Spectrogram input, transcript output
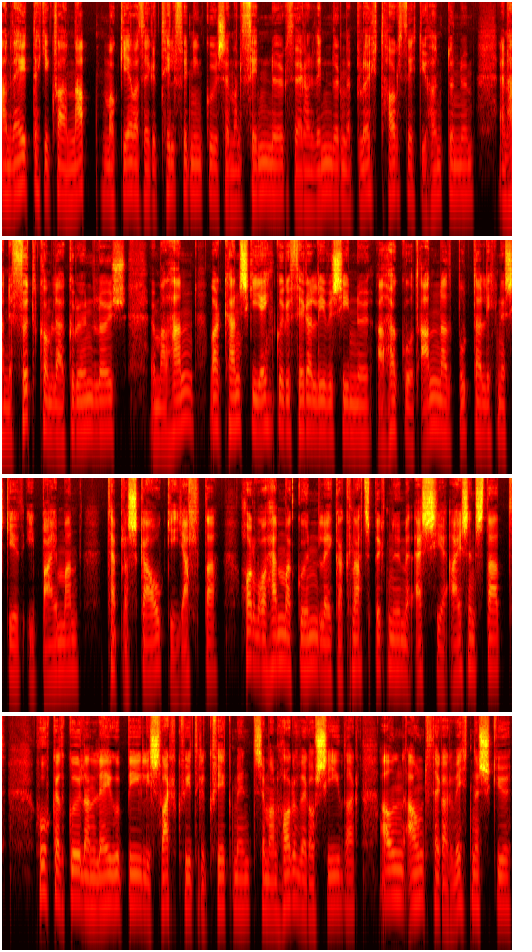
Hann veit ekki hvað nafn má gefa þeirri tilfinningu sem hann finnur þegar hann vinnur með blöytt hárþitt í höndunum en hann er fullkomlega grunlaus um að hann var kannski í einhverju fyrralífi sínu að höggu út annað bútalíkneskið í bæmann, tepla skák í Hjalta, horfa á hemmagunn leika knatsbyrnu með Essi Eisenstadt, húkað gulan leigubíl í svarkvítri kvikmynd sem hann horfir á síðar án án þeirrar vittnesku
